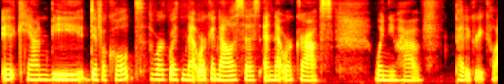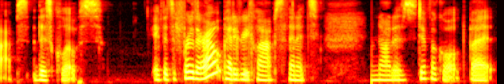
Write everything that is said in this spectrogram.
It can be difficult to work with network analysis and network graphs when you have pedigree collapse this close. If it's a further out pedigree collapse then it's not as difficult but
